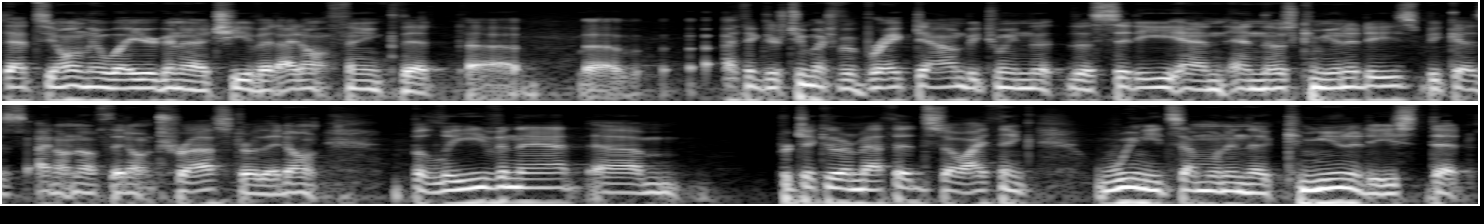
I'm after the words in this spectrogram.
that's the only way you're going to achieve it. I don't think that uh, uh, I think there's too much of a breakdown between the, the city and and those communities because I don't know if they don't trust or they don't believe in that. Um, particular method. So I think we need someone in the communities that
